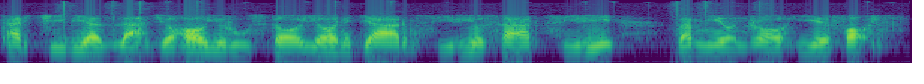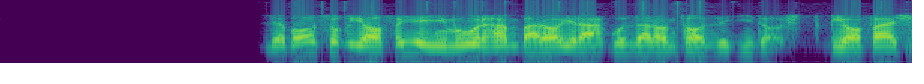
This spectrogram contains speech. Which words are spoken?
ترکیبی از لحجه های گرم سیری و سرد سیری و میان راهی فارس. لباس و قیافه ایمور هم برای رهگذران تازگی داشت. قیافش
